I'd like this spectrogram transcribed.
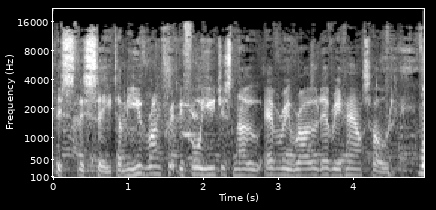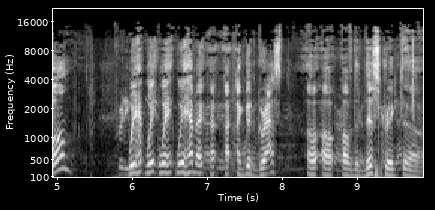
this this seat. I mean, you've run for it before. You just know every road, every household. Well, we, ha- we, we, we have a, a, a good grasp of, of, the district, uh,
